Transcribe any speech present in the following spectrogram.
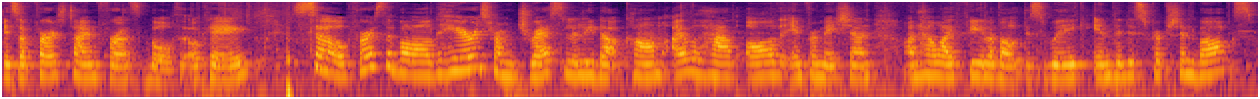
it's a first time for us both okay? So first of all the hair is from dresslily.com I will have all the information on how I feel about this wig in the description box.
